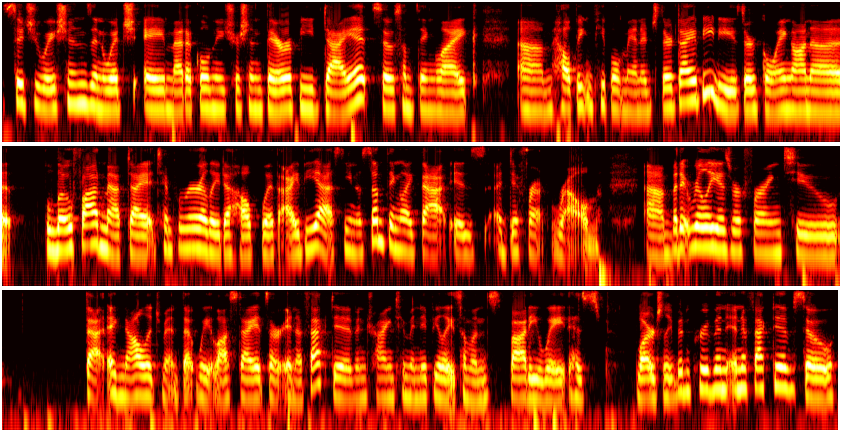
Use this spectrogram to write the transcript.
situations in which a medical nutrition therapy diet, so something like um, helping people manage their diabetes or going on a low FODMAP diet temporarily to help with IBS, you know, something like that is a different realm. Um, but it really is referring to that acknowledgement that weight loss diets are ineffective and trying to manipulate someone's body weight has largely been proven ineffective. So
